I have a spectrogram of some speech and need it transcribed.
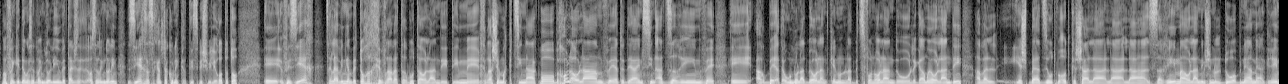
כלומר, פרנקי דה יונג עושה דברים גדולים, וטאדיץ' עושה דברים גדולים, זייח זה השחקן שאתה קונה כרטיס בשביל לראות אותו. וזייח, צריך להבין גם בתוך החברה והתרבות ההולנדית, עם חברה שמקצינה, כמו בכל העולם, ואתה יודע, עם שנאת זרים, והרבה, uh, הוא נולד בהולנד, כן, הוא נולד בצפון הולנד, הוא לגמרי הולנדי, אבל יש בעיית זהות מאוד קשה לזרים ההולנדים שנולדו, או בני המהגרים.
